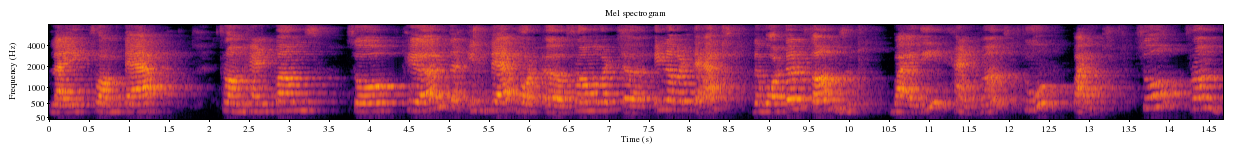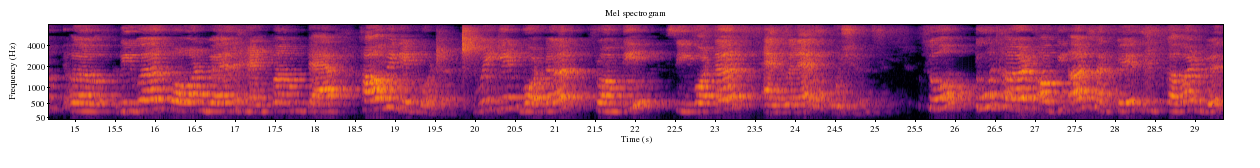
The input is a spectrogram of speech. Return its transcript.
like from tap, from hand pumps. So here the in tap water uh, from our uh, in our taps the water comes by the hand pumps to pipes. So from uh, river, pond, well, hand pump, tap, how we get water? We get water from the sea water as well as oceans. So two-thirds of the earth's surface is covered with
